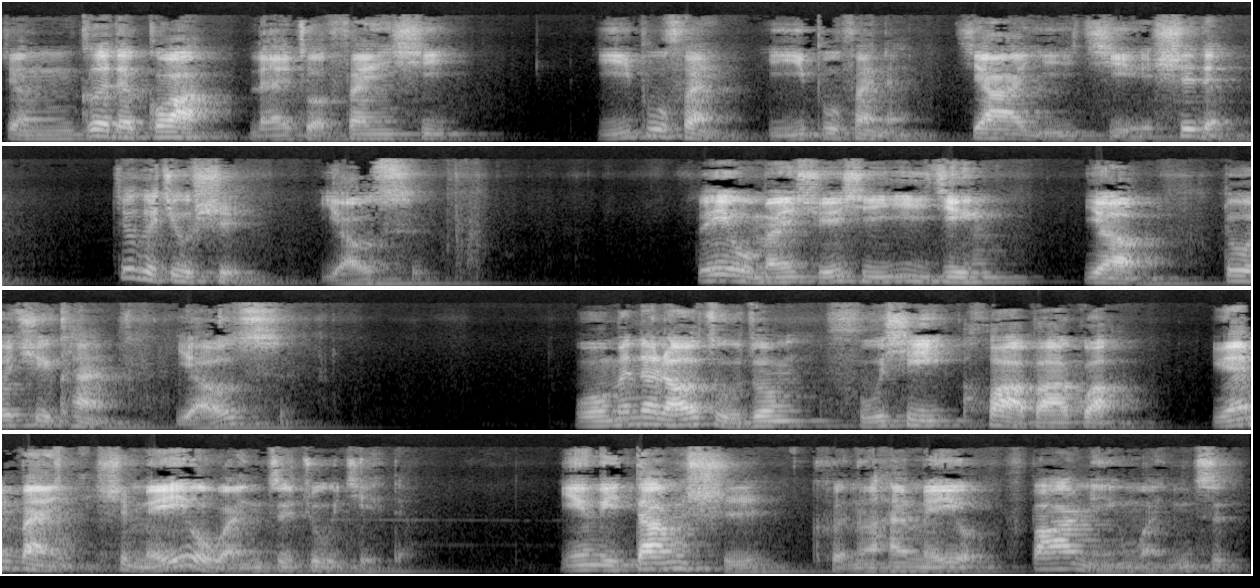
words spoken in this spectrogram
整个的卦来做分析，一部分一部分的加以解释的，这个就是爻辞。所以我们学习易经要多去看爻辞。我们的老祖宗伏羲画八卦原本是没有文字注解的。因为当时可能还没有发明文字，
